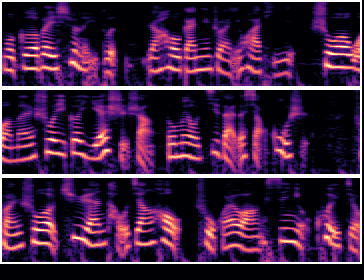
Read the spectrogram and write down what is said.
我哥被训了一顿，然后赶紧转移话题，说：“我们说一个野史上都没有记载的小故事。传说屈原投江后，楚怀王心有愧疚，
